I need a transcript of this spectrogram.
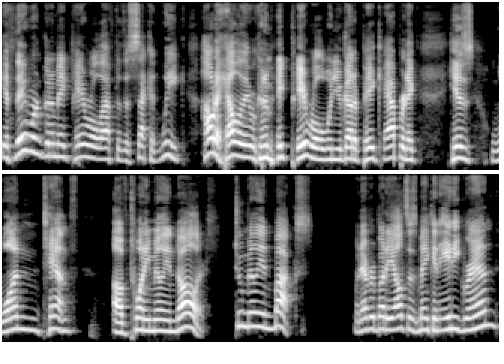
if they weren't going to make payroll after the second week, how the hell are they going to make payroll when you got to pay Kaepernick his one tenth of $20 million? Two million bucks when everybody else is making 80 grand?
